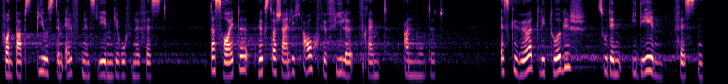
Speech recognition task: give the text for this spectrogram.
von Papst Pius XI. ins Leben gerufene Fest das heute höchstwahrscheinlich auch für viele fremd anmutet. Es gehört liturgisch zu den Ideenfesten,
